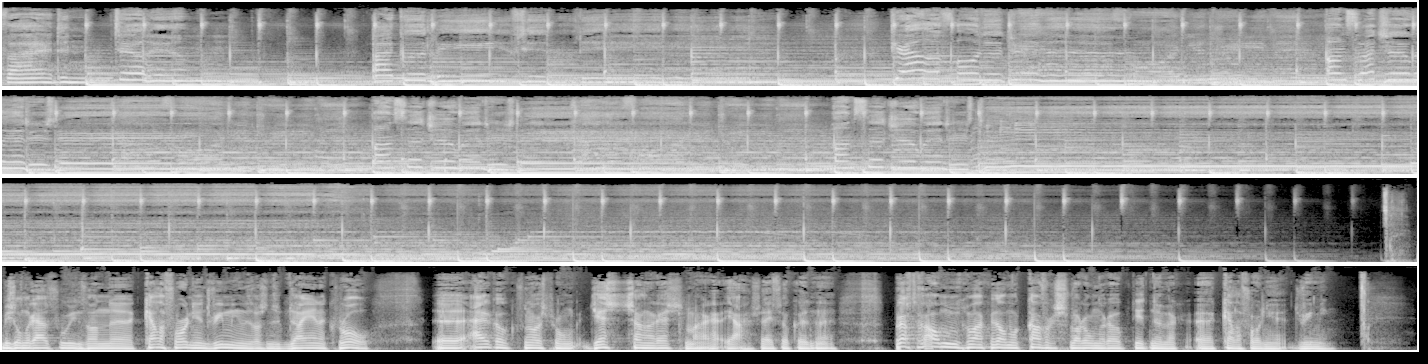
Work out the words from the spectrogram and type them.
If I didn't tell him bijzondere uitvoering van uh, Californian Dreaming. Dat was natuurlijk Diana Kroll. Uh, eigenlijk ook van oorsprong jazzzangeres. Maar uh, ja, ze heeft ook een prachtig album gemaakt met allemaal covers. Waaronder ook dit nummer, California Dreaming.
